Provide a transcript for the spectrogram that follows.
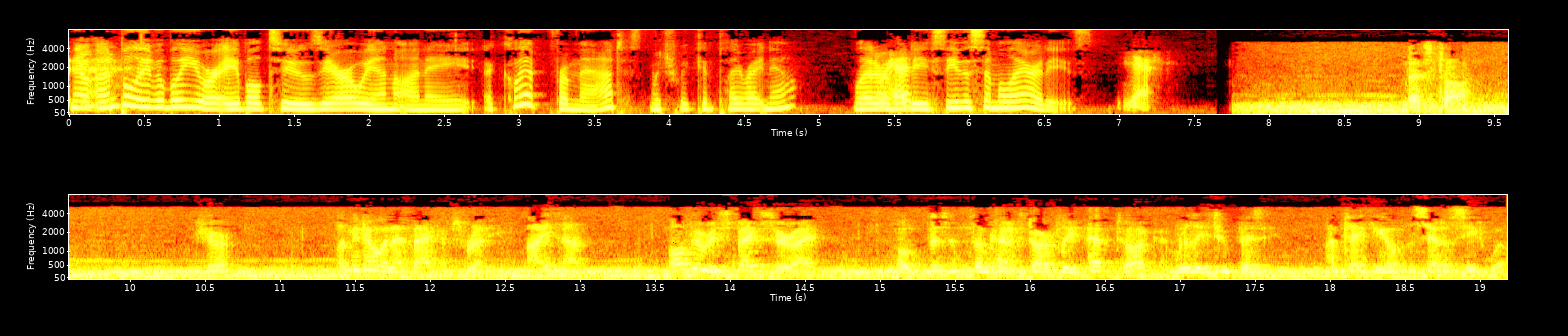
Now, unbelievably, you were able to zero in on a, a clip from that, which we can play right now. Let Go everybody ahead. see the similarities. Yes. Let's talk. Sure. Let me know when that backup's ready. I uh, All due respect, sir, I hope this isn't some kind of Starfleet pep talk. I'm really too busy. I'm taking over the center seat, Will.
